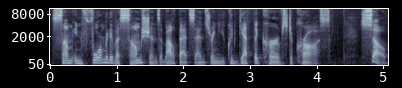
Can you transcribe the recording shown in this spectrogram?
some informative assumptions about that censoring, you could get the curves to cross. So,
